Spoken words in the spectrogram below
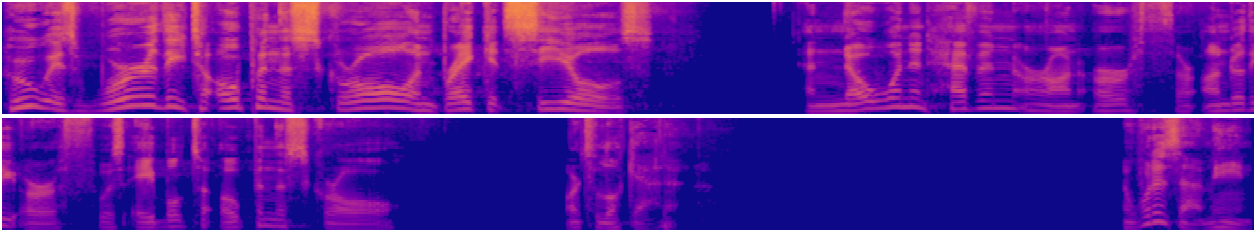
Who is worthy to open the scroll and break its seals? And no one in heaven or on earth or under the earth was able to open the scroll or to look at it. And what does that mean?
